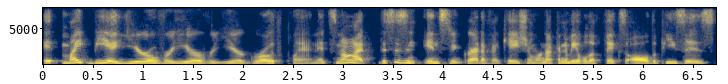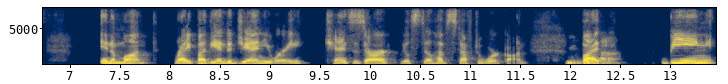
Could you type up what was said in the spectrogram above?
it might be a year over year over year growth plan. It's not, this isn't instant gratification. We're not going to be able to fix all the pieces in a month, right? By the end of January, chances are you'll still have stuff to work on. But yeah. being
